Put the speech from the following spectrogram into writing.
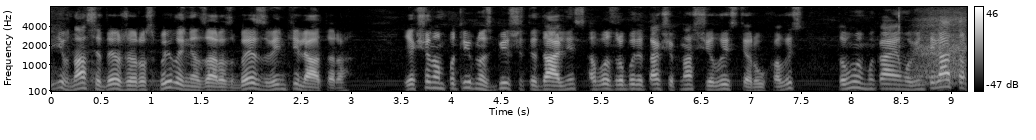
І в нас іде вже розпилення зараз без вентилятора. Якщо нам потрібно збільшити дальність або зробити так, щоб наші листя рухались, то ми вмикаємо вентилятор.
